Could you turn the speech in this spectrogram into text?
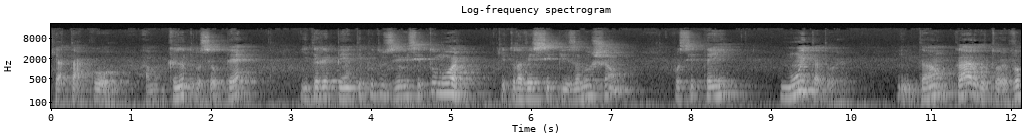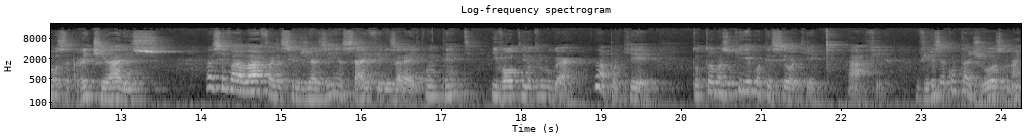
que atacou um canto do seu pé e de repente produziu esse tumor, que toda vez que se pisa no chão, você tem muita dor. Então, claro, doutor, vamos retirar isso. Aí você vai lá, faz a cirurgiazinha, sai feliz, alegre contente e volta em outro lugar. Não, porque, doutor, mas o que aconteceu aqui? Ah, filha, o vírus é contagioso, né?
